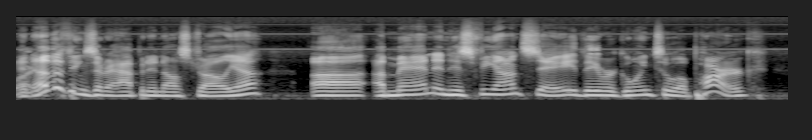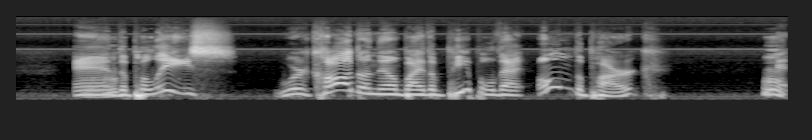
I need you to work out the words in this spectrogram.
And other things that are happening in Australia, uh, a man and his fiance they were going to a park, and the police were called on them by the people that own the park, a-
